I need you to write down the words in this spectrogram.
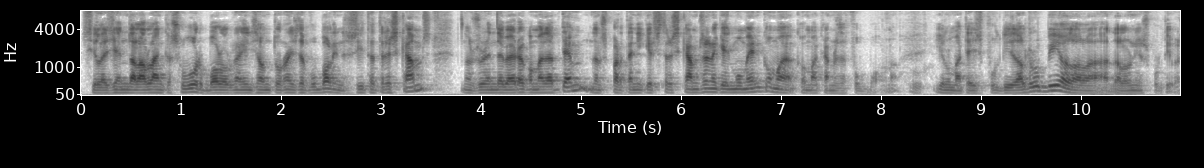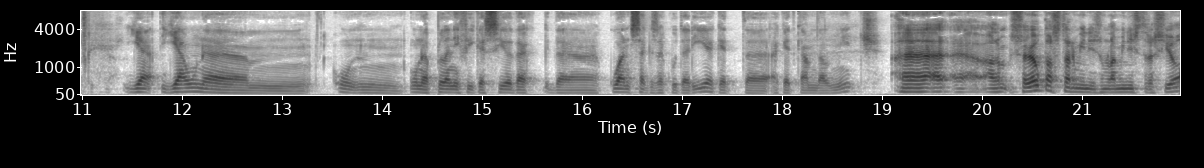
si la gent de la Blanca Subur vol organitzar un torneig de futbol i necessita tres camps, doncs haurem de veure com adaptem doncs, per tenir aquests tres camps en aquell moment com a, com a camps de futbol. No? I el mateix puc dir del rugby o de la, de la Unió Esportiva. Hi ha, hi ha una, un, una planificació de, de quan s'executaria aquest, uh, aquest camp del mig? Uh, uh, sabeu que els terminis amb l'administració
